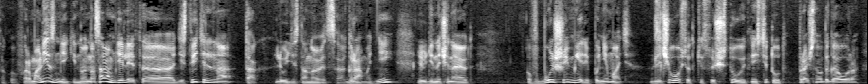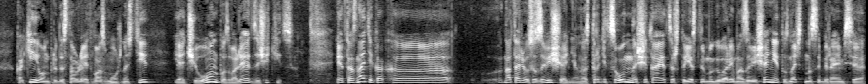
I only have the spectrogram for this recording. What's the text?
такой формализм некий, но на самом деле это действительно так. Люди становятся грамотней, люди начинают в большей мере понимать, для чего все-таки существует институт брачного договора, какие он предоставляет возможности – и от чего он позволяет защититься. Это, знаете, как э, нотариусы завещания. У нас традиционно считается, что если мы говорим о завещании, то значит мы собираемся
